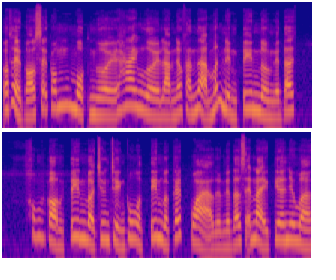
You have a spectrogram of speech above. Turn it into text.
có thể có, sẽ có một người, hai người làm cho khán giả mất niềm tin rồi người ta không còn tin vào chương trình, không còn tin vào kết quả rồi người ta sẽ này kia, nhưng mà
